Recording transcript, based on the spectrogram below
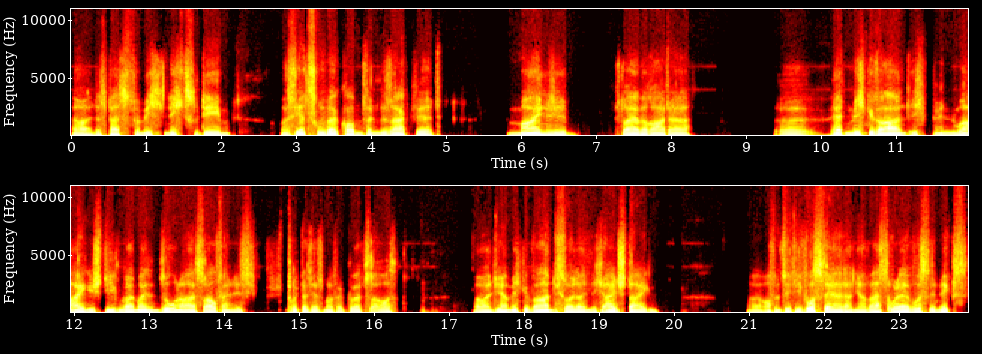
Ja, das passt für mich nicht zu dem, was jetzt rüberkommt, wenn gesagt wird, meine Steuerberater äh, hätten mich gewarnt. Ich bin nur eingestiegen, weil mein Sohn HSV-Fan ist. Ich drücke das jetzt mal verkürzt aus. Ja, die haben mich gewarnt, ich soll da nicht einsteigen. Ja, offensichtlich wusste er dann ja was oder er wusste nichts.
